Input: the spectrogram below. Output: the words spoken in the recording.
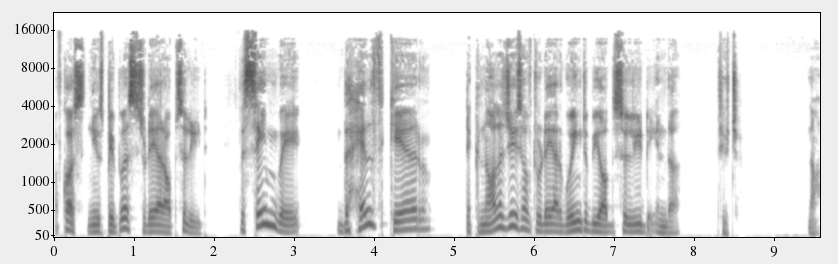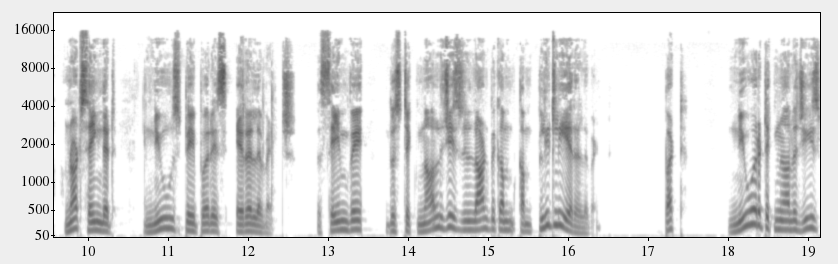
of course, newspapers today are obsolete. The same way, the healthcare technologies of today are going to be obsolete in the future. Now, I'm not saying that newspaper is irrelevant. The same way, those technologies will not become completely irrelevant. But newer technologies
